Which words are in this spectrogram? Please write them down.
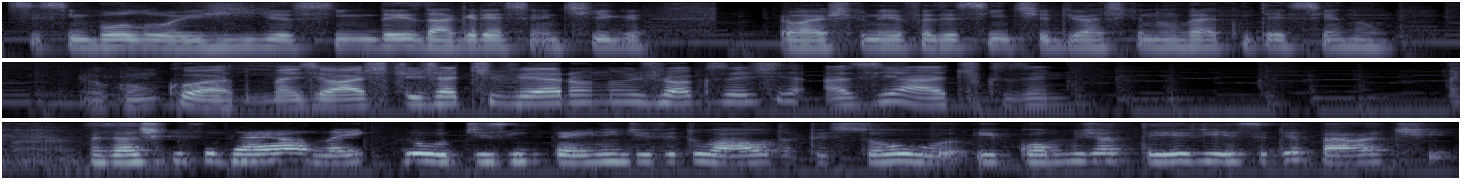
esse simbologia, assim, desde a Grécia Antiga, eu acho que não ia fazer sentido, eu acho que não vai acontecer, não. Eu concordo, mas eu acho que já tiveram nos Jogos Asiáticos, hein? Mas acho que isso vai além do desempenho individual da pessoa e como já teve esse debate.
